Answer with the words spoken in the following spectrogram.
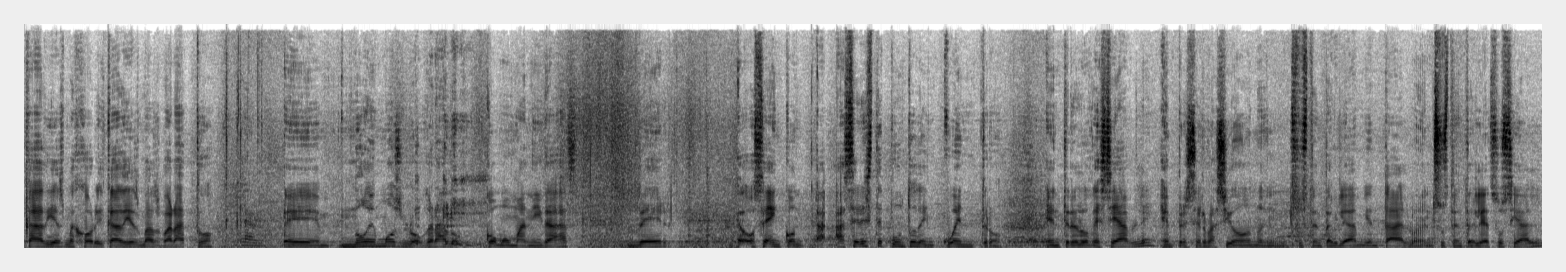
cada día es mejor y cada día es más barato. Eh, no hemos logrado como humanidad ver, o sea, hacer este punto de encuentro entre lo deseable en preservación, en sustentabilidad ambiental o en sustentabilidad social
